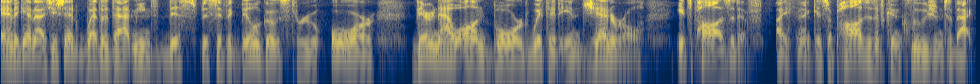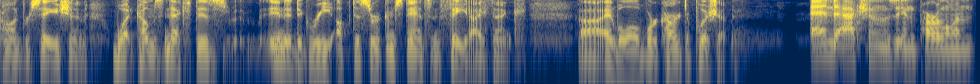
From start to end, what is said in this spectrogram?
And again, as you said, whether that means this specific bill goes through or they're now on board with it in general, it's positive, I think. It's a positive conclusion to that conversation. What comes next is, in a degree, up to circumstance and fate, I think. Uh, and we'll all work hard to push it. And actions in Parliament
